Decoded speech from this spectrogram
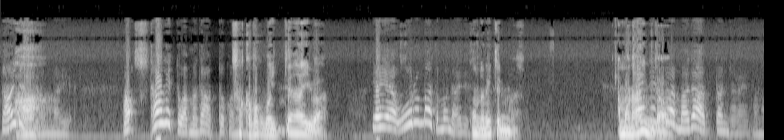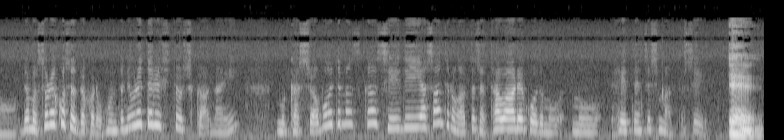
ないですよ、あんまり。あ、ターゲットはまだあったかな？そっか、僕も行ってないわ。いやいや、ウォールマートもないです今度見てみます。あ、もうないんターゲットはだ。まだあったんじゃないかな。でもそれこそ、だから本当に売れてる人しかない。昔は覚えてますか ?CD 屋さんってのがあったじゃん。タワーレコードももう閉店してしまったし、ええ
